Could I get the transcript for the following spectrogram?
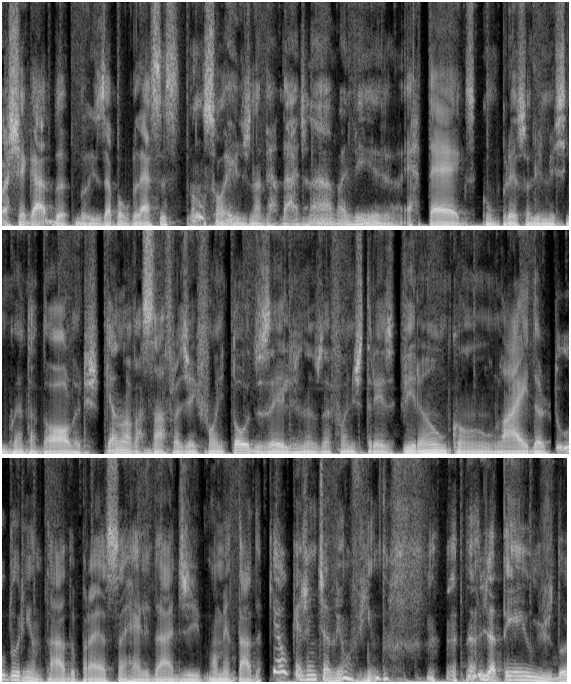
a chegada dos Apple Glasses, não só eles, na verdade, né? vai vir AirTags com preço ali nos 50 dólares, que a nova safra de iPhone, todos eles, né, os iPhones 13, virão com LiDAR, tudo orientado para essa realidade aumentada, que é o que a gente já vem ouvindo. já tem uns dois,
